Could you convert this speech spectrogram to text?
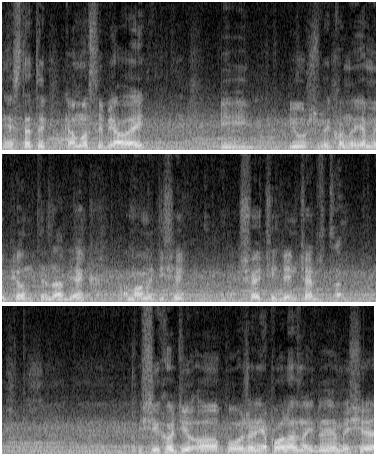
niestety kamosy białej i już wykonujemy piąty zabieg, a mamy dzisiaj trzeci dzień czerwca. Jeśli chodzi o położenie pola, znajdujemy się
